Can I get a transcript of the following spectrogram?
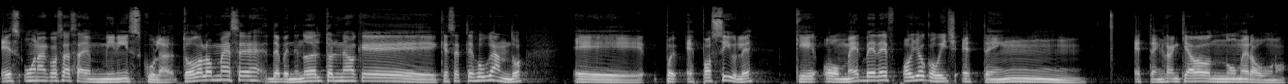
es una cosa ¿sabes? minúscula. Todos los meses, dependiendo del torneo que, se esté jugando, eh, pues es posible que o Medvedev o Djokovic estén, estén rankeados número uno.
